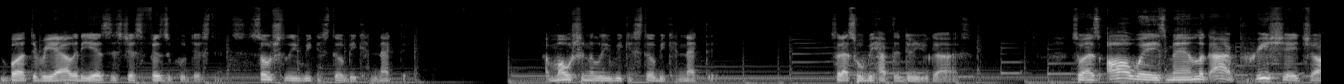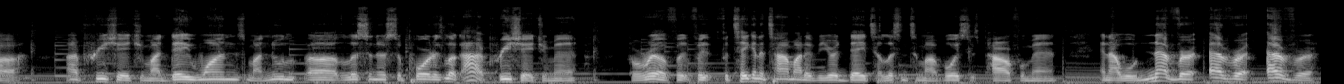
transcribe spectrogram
but the reality is, it's just physical distance. Socially, we can still be connected. Emotionally, we can still be connected. So that's what we have to do, you guys. So, as always, man, look, I appreciate y'all. I appreciate you, my day ones, my new uh, listeners, supporters. Look, I appreciate you, man. For real, for, for, for taking the time out of your day to listen to my voice is powerful, man. And I will never, ever, ever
